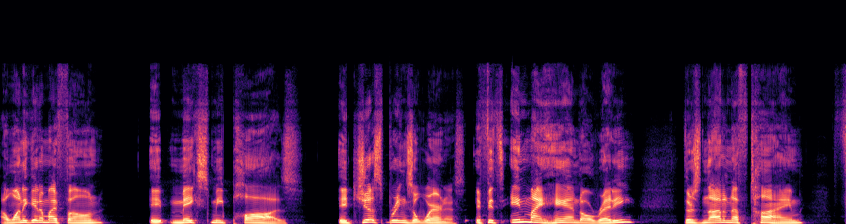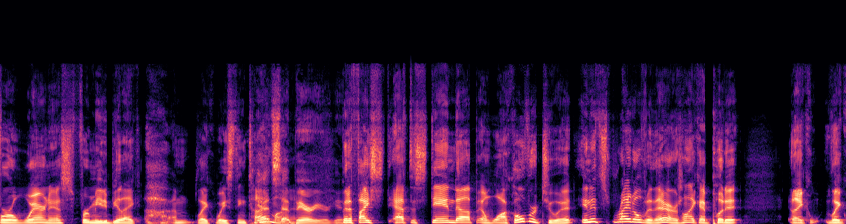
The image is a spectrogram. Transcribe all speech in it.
I want to get on my phone. It makes me pause. It just brings awareness. If it's in my hand already, there's not enough time for awareness for me to be like, "Ah, I'm like wasting time. Yeah, it's on that it." barrier again. But if I have to stand up and walk over to it, and it's right over there, it's not like I put it like like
